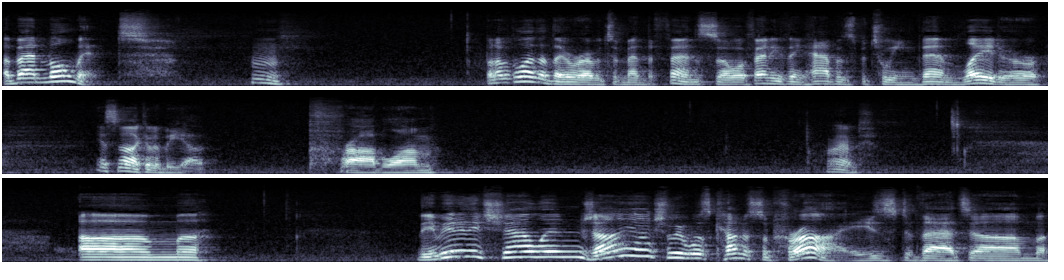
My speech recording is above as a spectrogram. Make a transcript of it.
a bad moment. Hmm. But I'm glad that they were able to mend the fence, so if anything happens between them later, it's not going to be a problem. Right. Um, the immunity challenge, I actually was kind of surprised that um,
